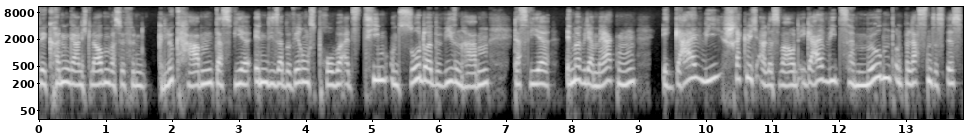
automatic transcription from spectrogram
Wir können gar nicht glauben, was wir für ein Glück haben, dass wir in dieser Bewährungsprobe als Team uns so doll bewiesen haben, dass wir immer wieder merken, egal wie schrecklich alles war und egal wie zermürbend und belastend es ist,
